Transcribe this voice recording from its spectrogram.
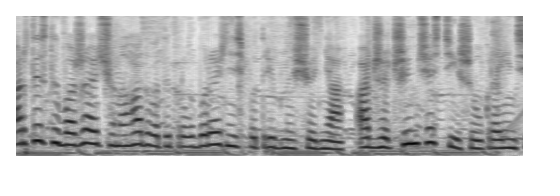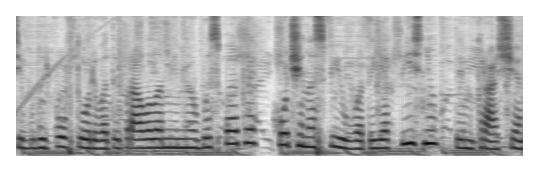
Артисти вважають, що нагадувати про обережність потрібно щодня, адже чим частіше українці будуть повторювати правила мінної безпеки, хоч і наспівувати як пісню, тим краще.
